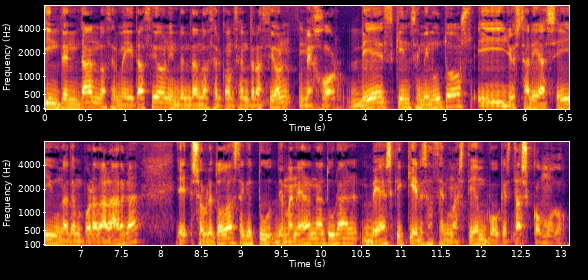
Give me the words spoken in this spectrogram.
intentando hacer meditación, intentando hacer concentración, mejor. 10, 15 minutos y yo estaría así una temporada larga, eh, sobre todo hasta que tú de manera natural veas que quieres hacer más tiempo, que estás cómodo.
